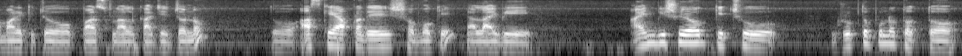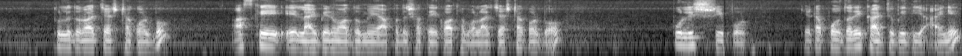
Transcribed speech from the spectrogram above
আমার কিছু পার্সোনাল কাজের জন্য। তো আজকে আপনাদের সম্মুখে লাইভে আইন বিষয়ক কিছু গুরুত্বপূর্ণ তথ্য তুলে ধরার চেষ্টা করব। আজকে এই লাইভের মাধ্যমে আপনাদের সাথে কথা বলার চেষ্টা করব। পুলিশ রিপোর্ট যেটা ফৌজদারি কার্যবিধি আইনের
